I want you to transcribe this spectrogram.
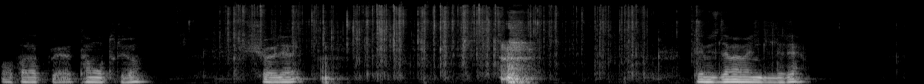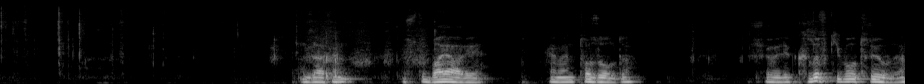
O aparat buraya tam oturuyor. Şöyle temizleme mendilleri. Zaten üstü bayağı bir hemen toz oldu. Şöyle kılıf gibi oturuyor bu da.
